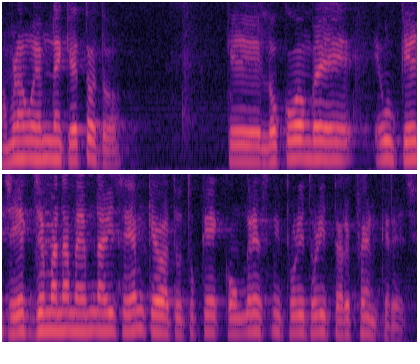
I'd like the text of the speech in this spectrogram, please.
હમણાં હું એમને કહેતો હતો કે લોકો અમે એવું કહે છે, એક જમાનામાં એમના વિશે એમ કહેવાતું હતું કે કોંગ્રેસની થોડી થોડી તરફેણ કરે છે.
